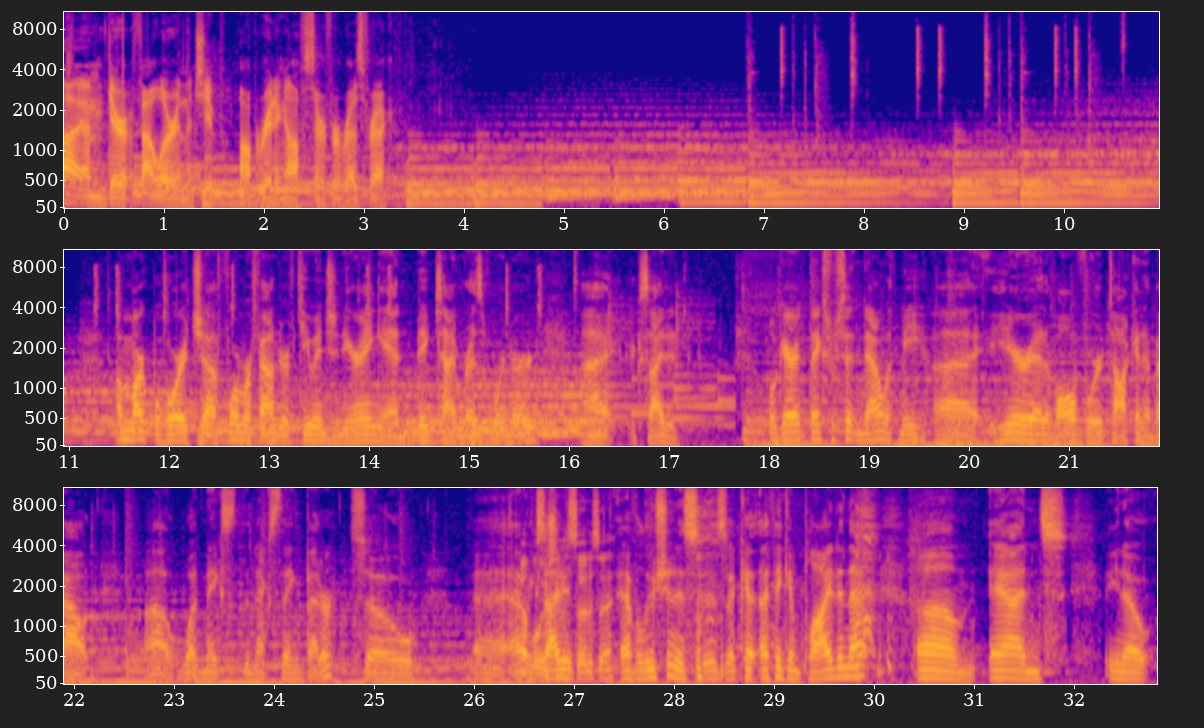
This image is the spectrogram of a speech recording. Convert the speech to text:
Hi, I'm Garrett Fowler and the Chief Operating Officer for ResFrac. I'm Mark Bohorich, uh, former founder of Q Engineering and big time reservoir nerd. Uh, excited. Well, Garrett, thanks for sitting down with me. Uh, here at Evolve, we're talking about uh, what makes the next thing better. So uh, I'm Evolution, excited. so to say? Evolution is, is I think, implied in that. Um, and, you know,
